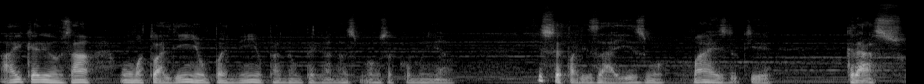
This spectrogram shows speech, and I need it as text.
aí querem usar uma toalhinha, um paninho para não pegar nas mãos a comunhão. Isso é farisaísmo mais do que crasso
